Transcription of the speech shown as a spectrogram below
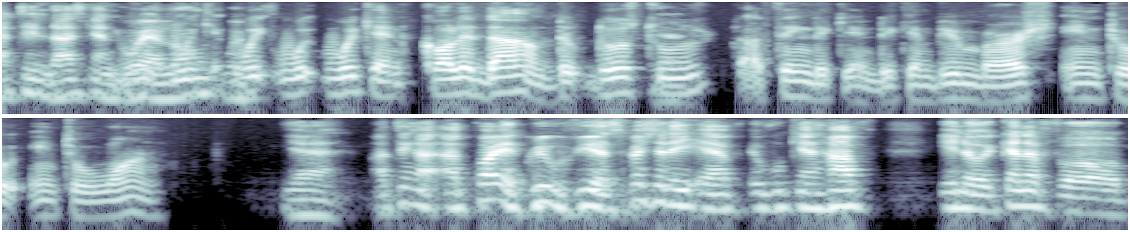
I think that can go along. We, with... we, we, we can call it down. those two, yeah. I think they can they can be merged into into one. Yeah, I think I, I quite agree with you, especially if, if we can have you know a kind of a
